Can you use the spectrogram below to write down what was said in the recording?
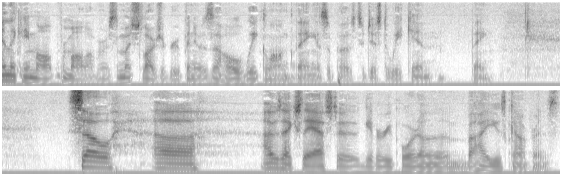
And they came all from all over. It was a much larger group, and it was a whole week long thing as opposed to just a weekend thing. So, uh, I was actually asked to give a report on the Baha'i Youth Conference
